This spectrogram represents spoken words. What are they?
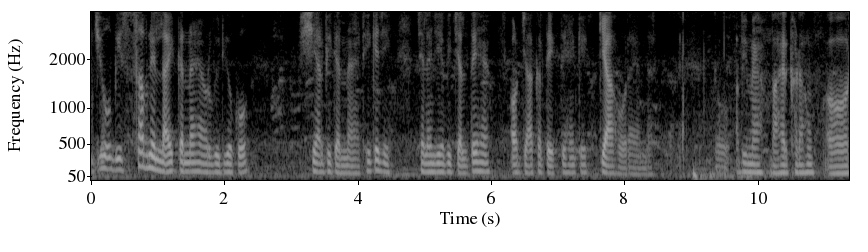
जो भी सबने लाइक करना है और वीडियो को शेयर भी करना है, ठीक है जी? चलें जी, अभी चलते हैं और जाकर देखते हैं कि क्या हो रहा है अंदर। तो अभी मैं बाहर खड़ा हूँ और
